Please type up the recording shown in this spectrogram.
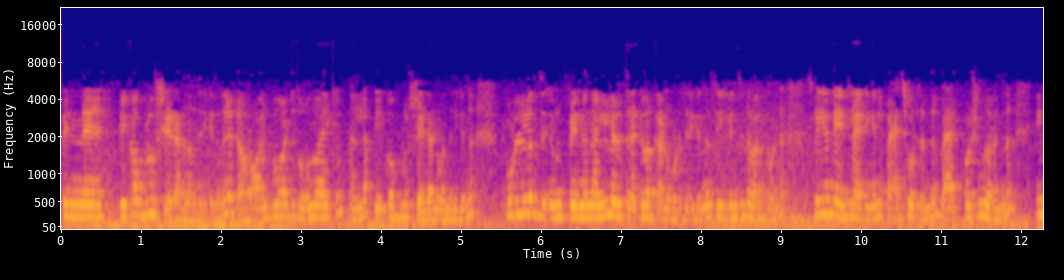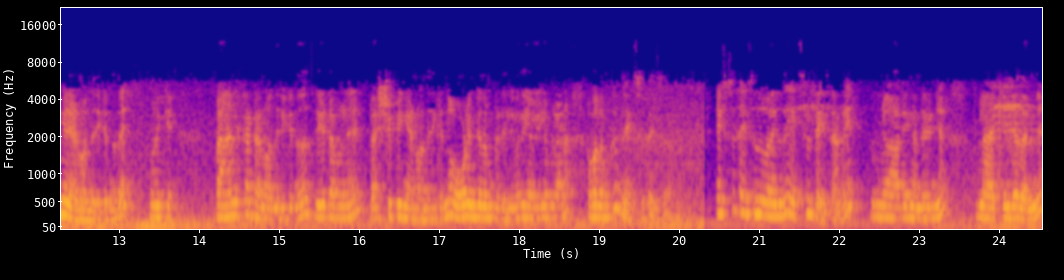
പിന്നെ പീകോ ബ്ലൂ ഷെയ്ഡാണ് വന്നിരിക്കുന്നത് കേട്ടോ. റോയൽ ബ്ലൂ ആയിട്ട് തോന്നുമായിരിക്കും. നല്ല പീകോ ബ്ലൂ ഷെയ്ഡാണ് വന്നിരിക്കുന്നത്. ഫുള്ള് പിന്നെ നല്ലൊരു ത്രെഡ് വർക്കാണ് കൊടുത്തിരിക്കുന്നത്. സീക്വൻസിന്റെ വർക്കുണ്ട് സ്ലീവിന്റെ എൻഡിലായിട്ട് ഇങ്ങനെ പാച്ച് കൊടുത്തിട്ടുണ്ട്. ബാക്ക് പോർഷൻ എന്ന് പറയുന്നത് ഇങ്ങനെയാണ് വന്നിരിക്കുന്നത്. നോക്കിയേ. പാനൽ കട്ടാണ് വന്നിരിക്കുന്നത്. Three double nine plus shipping ആണ് വന്നിരിക്കുന്നത്. ഓൾ ഇന്ത്യ നമുക്ക് ഡെലിവറി അവൈലബിൾ ആണ്. അപ്പോൾ നമുക്ക് നെക്സ്റ്റ് സൈസ് ആണ്. നെക്സ്റ്റ് സൈസ് എന്ന് പറയുന്നത് എക്സൽ സൈസ് ആണ്. നമ്മൾ ആദ്യം കണ്ടു കഴിഞ്ഞാൽ ബ്ലാക്കിന്റെ തന്നെ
